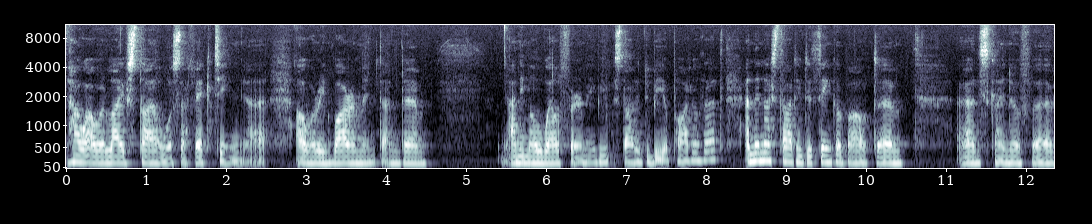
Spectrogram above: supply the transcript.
how our lifestyle was affecting uh, our environment and. Um, animal welfare maybe started to be a part of that. And then I started to think about um, uh, this kind of uh,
